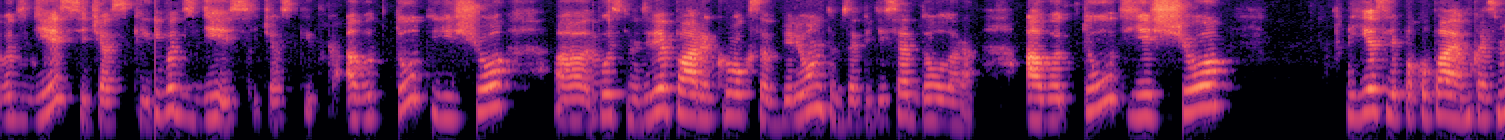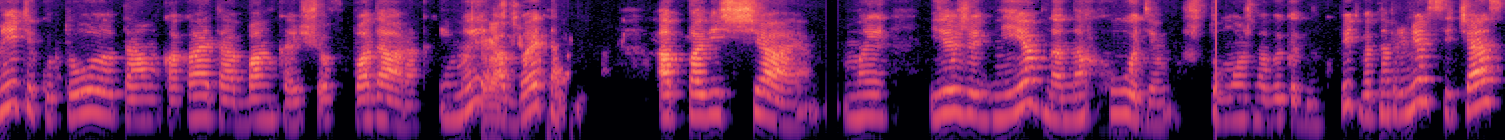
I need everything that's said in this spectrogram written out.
вот здесь сейчас скидка, и вот здесь сейчас скидка. А вот тут еще, а, допустим, две пары кроксов берем там за 50 долларов. А вот тут еще, если покупаем косметику, то там какая-то банка еще в подарок. И мы Краски. об этом оповещаем. Мы ежедневно находим, что можно выгодно купить. Вот, например, сейчас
